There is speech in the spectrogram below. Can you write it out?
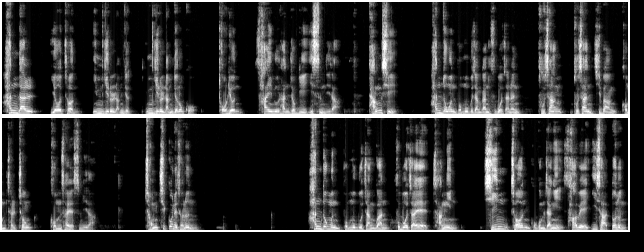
한 달여 전 임기를 남겨, 임기를 남겨놓고 돌연 사임을 한 적이 있습니다. 당시 한동훈 법무부 장관 후보자는 부산, 부산 지방검찰청 검사였습니다. 정치권에서는 한동훈 법무부 장관 후보자의 장인 진 전 고검장이 사회 이사 또는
